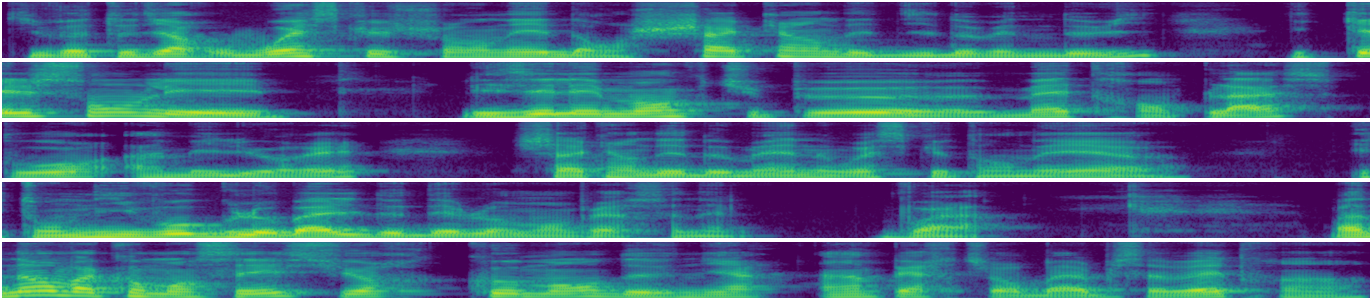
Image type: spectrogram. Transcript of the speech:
qui va te dire où est-ce que tu en es dans chacun des 10 domaines de vie et quels sont les, les éléments que tu peux mettre en place pour améliorer chacun des domaines, où est-ce que tu en es et ton niveau global de développement personnel. Voilà. Maintenant, on va commencer sur comment devenir imperturbable. Ça va être un,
